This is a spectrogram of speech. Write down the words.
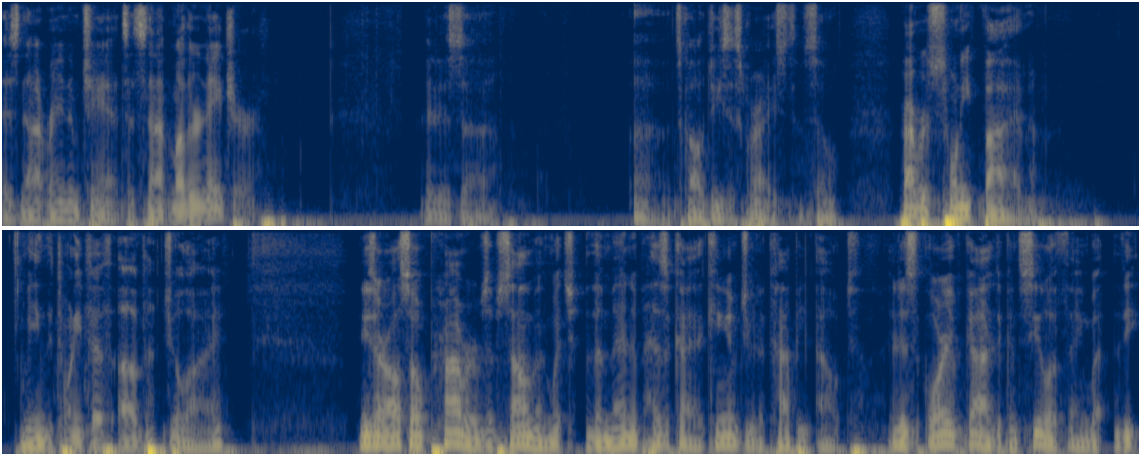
is not random chance. It's not Mother Nature. It is. Uh, uh, it's called Jesus Christ. So. Proverbs 25, being the 25th of July. These are also Proverbs of Solomon, which the men of Hezekiah, king of Judah, copied out. It is the glory of God to conceal a thing, but the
